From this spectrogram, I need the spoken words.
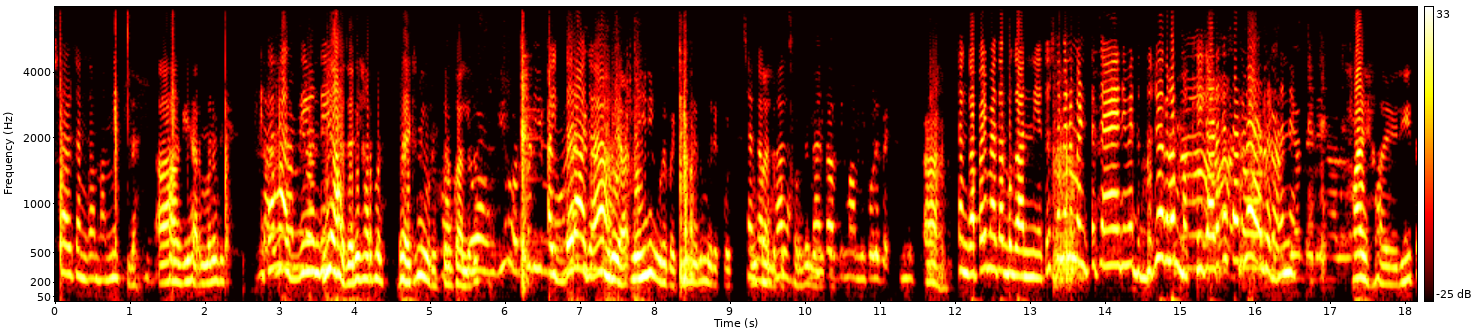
ਚੱਲ ਚੰਗਾ ਮੰਮੀ। ਲੈ ਆ ਆ ਗਈ ਹਰਮਨ ਵੀ। ਇਹ ਤਾਂ ਹੱਸਦੀ ਹੁੰਦੀ ਨਹੀਂ ਆ। ਜਾ ਨਹੀਂ ਹਰਮਨ ਬੈਠ ਨਹੀਂ ਉਰੇ ਤੈਨੂੰ ਗੱਲ ਦੱਸ। ਇੱਧਰ ਆ ਜਾ। ਉਰੇ ਆ ਨਹੀਂ ਨਹੀਂ ਉਰੇ ਬੈਠੀ ਮੈਨੂੰ ਮੇਰੇ ਕੋਲ। ਤੂੰ ਚੰਗਾ ਗੱਲ ਬਹਾਲ। ਪੁੱਛਣ ਦੇ ਮੈਂ ਮੈਨੂੰ ਤਾਂ ਆਪਦੀ ਮਾਮੀ ਕੋਲੇ ਬੈਠੂੰਗੀ ਆ। ਚੰਗਾ ਭਾਈ ਮੈਂ ਤਾਂ ਬਗਾਨੀ ਆ। ਤੁਸੀਂ ਮੈਨੂੰ ਮਿੰਟ ਚ ਆਏ ਜਿਵੇਂ ਦੁੱਧ ਚ ਅਗਲਾ ਮੱਖੀ ਕੱਢ ਕੇ ਸੱਟ ਲਿਆ ਛੱਡ ਦਿੰਦੇ ਆ। ਤੇਰੇ ਨਾਲ। ਹਾਏ ਹਾਏ ਰੀਤ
